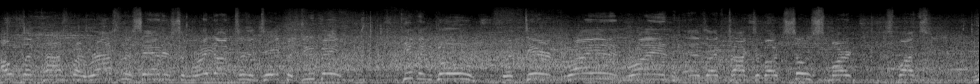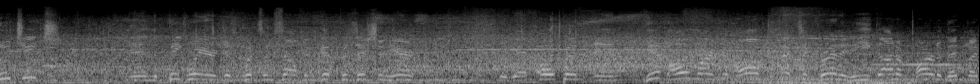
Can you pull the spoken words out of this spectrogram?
outlet pass by Rasmus Andersson right onto the tape of Dubé. Give and go with Derek Ryan, and Ryan, as I've talked about, so smart, spots Lucic, and the big winger just puts himself in good position here to get open and give Omar all kinds of credit. He got a part of it, but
